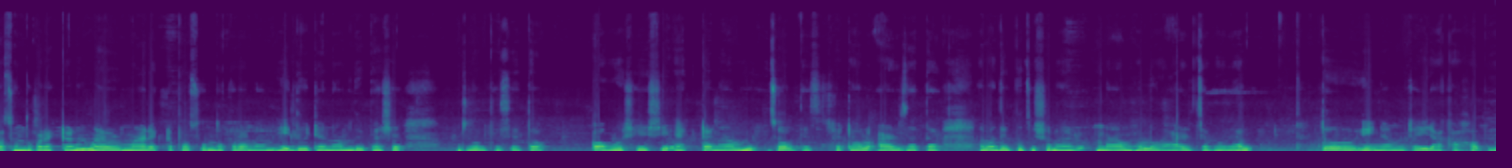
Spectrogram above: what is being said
পছন্দ করা একটা নাম আর ওর মার একটা পছন্দ করা নাম। এই দুইটা নাম দুই পাশে জ্বলতেছে। তো অবশেষে একটা নাম জ্বলতেছে, সেটা হলো আরজাতা। আমাদের পুজোসোনার নাম হলো আরজা বোরাল তো এই নামটাই রাখা হবে,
